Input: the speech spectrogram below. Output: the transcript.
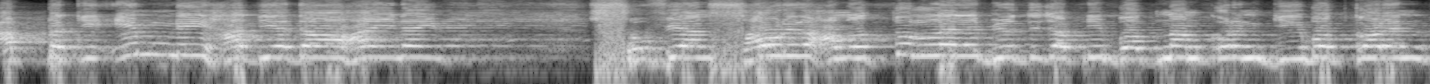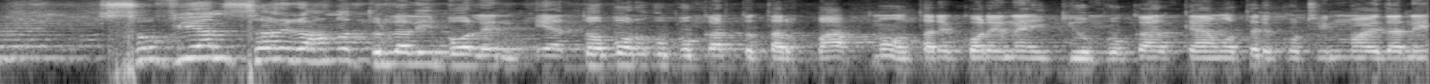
আপনাকে এমনি হাদিয়ে দেওয়া হয় নাই। সুফিয়ান সাউরি রহমতুল্লাহের বিরুদ্ধে যে আপনি বদনাম করেন, গিবত করেন সুফিয়ান সাউরি রহমতুল্লাহ বলেন, এত বড় উপকার তো তার বাপ মাও তারে করে নাই, কি উপকার? কিয়ামতের কঠিন ময়দানে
